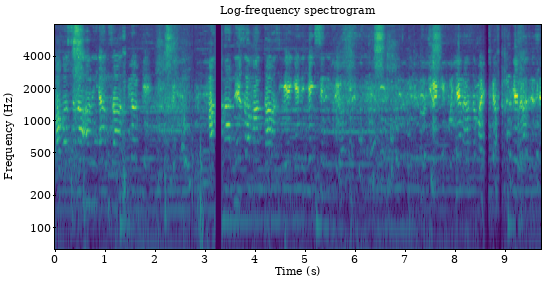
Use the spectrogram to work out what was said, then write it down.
babasını arayan zat diyor ki bana ne zaman taziye geleceksin diyor. Çünkü bu cenaze başkasının cenazesi.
